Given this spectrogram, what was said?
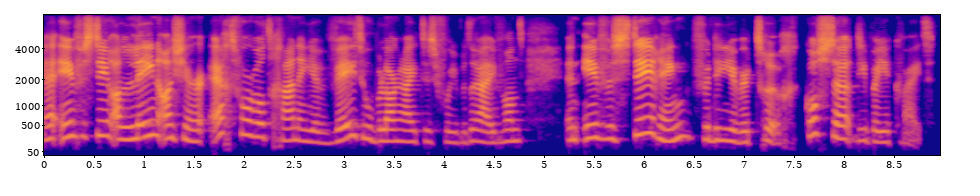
investeer alleen als je er echt voor wilt gaan en je weet hoe belangrijk het is voor je bedrijf. Want een investering verdien je weer terug. Kosten, die ben je kwijt.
